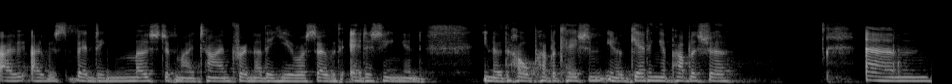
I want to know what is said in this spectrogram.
I, I was spending most of my time for another year or so with editing and, you know, the whole publication, you know, getting a publisher. Um,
